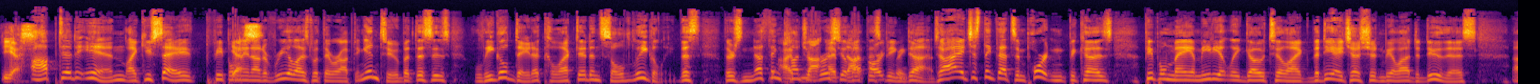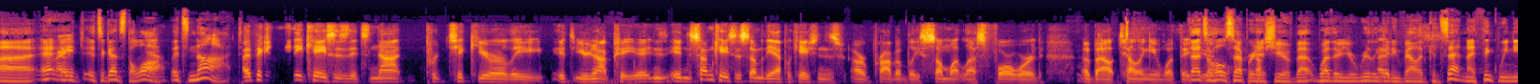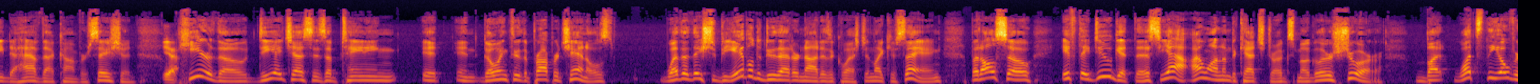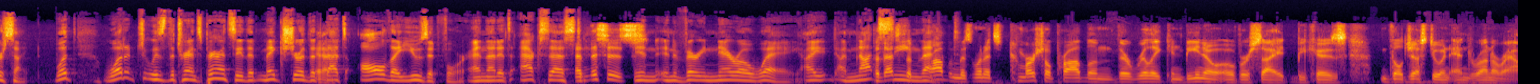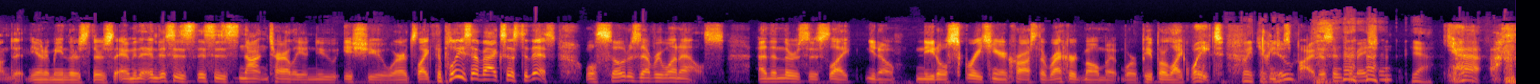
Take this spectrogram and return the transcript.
Yes. Opted in, like you say, people yes. may not have realized what they were opting into, but this is legal data collected and sold legally. This there's nothing controversial not, about this being done. That. So I just think that's important because people may immediately go to like the DHS shouldn't be allowed to do this. Uh, right. it, it's against the law. Yeah. It's not. I think in many cases it's not particularly it, you're not in, in, some cases some of the applications are probably somewhat less forward about telling you what they do. that's do. a whole separate issue about whether you're really getting valid consent and i think we need to have that conversation yeah. here though dhs is obtaining it and going through the proper channels whether they should be able to do that or not is a question, like you're saying. But also, if they do get this, yeah, I want them to catch drug smugglers, sure. But what's the oversight? What what was the transparency that makes sure that yeah. that's all they use it for, and that it's accessed and this is in in a very narrow way? I I'm not. But that's the that. problem is when it's commercial problem, there really can be no oversight because they'll just do an end run around it. You know what I mean? There's there's I mean, and this is this is not entirely a new issue where it's like the police have access to this. Well, so does everyone else. And then there's this like you know needle screeching across the record moment where people are like, wait, wait, you can do? just buy this information? yeah, yeah.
